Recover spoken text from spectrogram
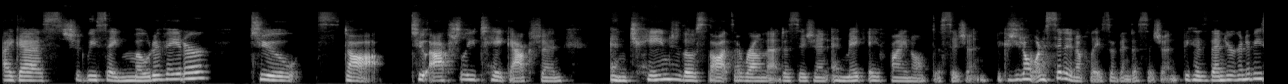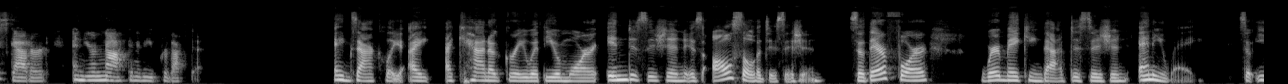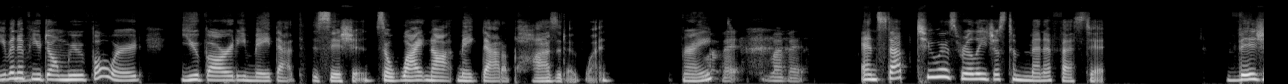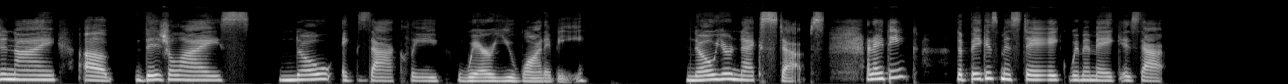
I guess, should we say motivator to stop, to actually take action and change those thoughts around that decision and make a final decision because you don't want to sit in a place of indecision because then you're going to be scattered and you're not going to be productive. Exactly. I, I can't agree with you more. Indecision is also a decision. So therefore, we're making that decision anyway. So even mm-hmm. if you don't move forward, you've already made that decision. So why not make that a positive one? Right? Love it. Love it. And step two is really just to manifest it. Visionize, uh, visualize, know exactly where you want to be. Know your next steps. And I think the biggest mistake women make is that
